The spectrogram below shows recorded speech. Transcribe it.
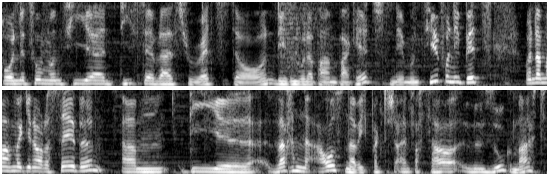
Und jetzt holen wir uns hier Destabilized Redstone, diesen wunderbaren Bucket. Nehmen uns hiervon die Bits und dann machen wir genau dasselbe. Ähm, die Sachen außen habe ich praktisch einfach so gemacht.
